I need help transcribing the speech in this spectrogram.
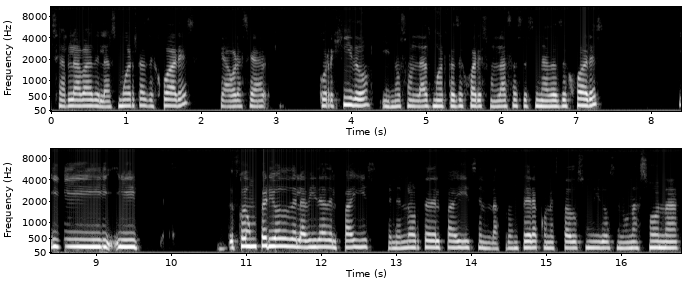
se hablaba de las muertas de Juárez, que ahora se ha corregido y no son las muertas de Juárez, son las asesinadas de Juárez. Y, y, fue un periodo de la vida del país, en el norte del país, en la frontera con Estados Unidos, en una zona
